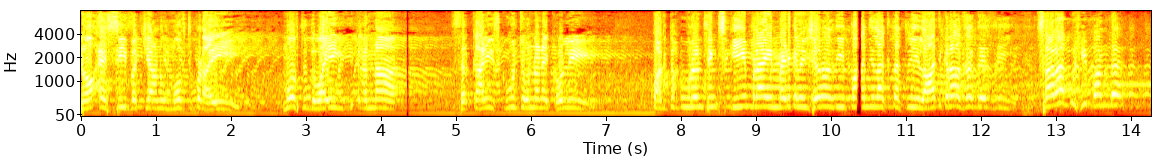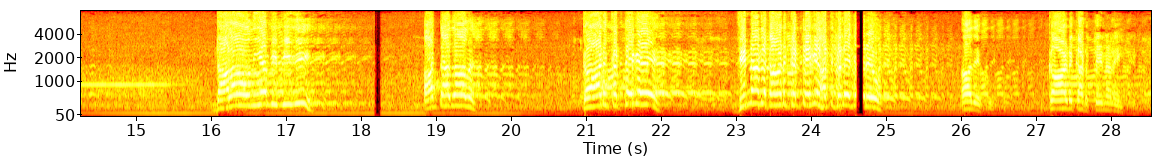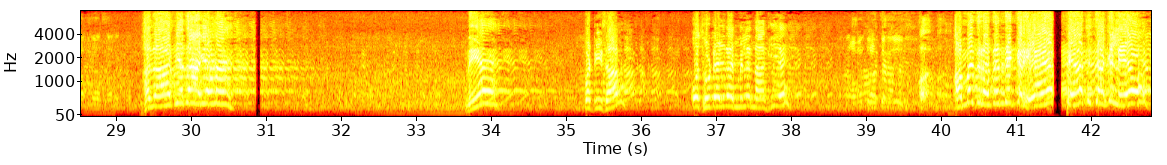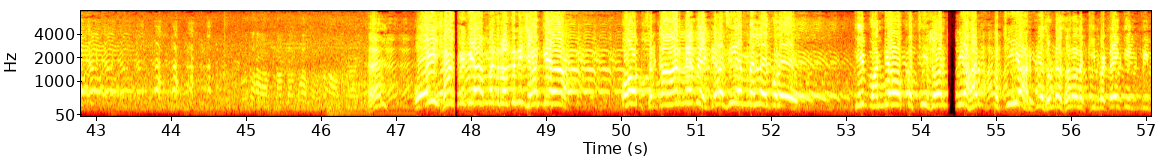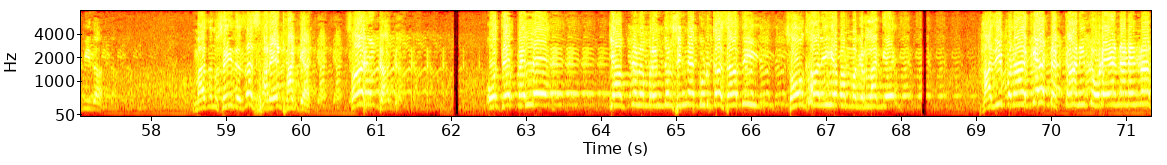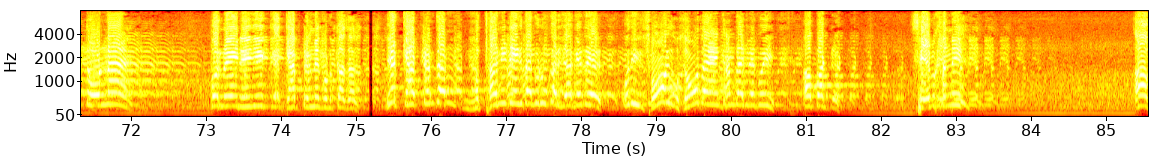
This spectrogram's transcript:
ਨੌ ਐਸੀ ਬੱਚਿਆਂ ਨੂੰ ਮੁਫਤ ਪੜ੍ਹਾਈ, ਮੁਫਤ ਦਵਾਈ, ਦੁਕਾਨਾਂ, ਸਰਕਾਰੀ ਸਕੂਲ ਚ ਉਹਨਾਂ ਨੇ ਖੋਲੀ ਭਗਤ ਪੂਰਨ ਸਿੰਘ ਸਕੀਮ ਬਣਾਈ ਮੈਡੀਕਲ ਇੰਸ਼ੋਰੈਂਸ ਦੀ 5 ਲੱਖ ਤੱਕ ਤੁਸੀਂ ਇਲਾਜ ਕਰਾ ਸਕਦੇ ਸੀ। ਸਾਰਾ ਕੁਝ ਹੀ ਬੰਦ ਹੈ। ਦਾਲਾਂ ਆਉਂਦੀਆਂ ਬੀਬੀ ਜੀ। ਆਟਾ ਦਾਲ। ਕਾਰਡ ਕੱਟੇ ਗਏ। ਜਿਨ੍ਹਾਂ ਦੇ ਕਾਰਡ ਕੱਟੇ ਗਏ, ਹੱਥ ਖੜੇ ਕਰਿਓ। ਆ ਦੇਖੋ, ਕਾਰਡ ਕੱਟਤੇ ਇਹਨਾਂ ਨੇ। ਹਜ਼ਾਰ ਰੁਪਏ ਦਾ ਆ ਗਿਆ ਹੋਣਾ। ਨਹੀਂ ਆਇਆ? ਪੱਟੀ ਸਾਹਿਬ? ਉਹ ਤੁਹਾਡਾ ਜਿਹੜਾ ਐਮਐਲਏ ਨਾਂ ਕੀ ਹੈ? ਅ- ਰਤਨ ਦੇ ਘਰੇ ਆਇਆ, ਪਿਆ ਤੇ ਜਾ ਕੇ ਲੈ ਆਓ ਹੈ? ਉਹੀ ਛੱਕ ਗਿਆ ਅਮਦ ਰਤਨ ਹੀ ਛੱਕ ਗਿਆ। ਉਹ ਸਰਕਾਰ ਨੇ ਭੇਜਿਆ ਸੀ ਐਮਐਲਏ ਕੋਲੇ ਕਿ ਵੰਡਿਓ 2500 ਰੁਪਏ ਹਰ 25000 ਰੁਪਏ ਤੁਹਾਡਾ ਸਾਰਾ ਰੱਖੀ ਬੈਠੇ ਇੱਕ ਇੱਕ ਬੀਬੀ ਦਾ। ਮੈਂ ਤੁਹਾਨੂੰ ਸਹੀ ਦੱਸਾਂ ਸਾਰੇ ਠੱਗ ਹੈ, ਸਾਰੇ ਠੱਗ। ਉਥੇ ਪਹਿਲੇ ਕੈਪਟਨ ਅਮਰਿੰਦਰ ਸਿੰਘ ਨੇ ਗੁੜਕਾ ਸਾਹਿਬ ਦੀ ਸੌਂ ਖਾ ਲਈ ਆਪਾਂ ਮਗਰ ਲੱਗ ਗਏ। ਫਾਜ਼ੀ ਪੜਾ ਕੇ ਡੱਕਾ ਨਹੀਂ ਤੋੜਿਆ, ਇਹਨਾਂ ਨੇ ਨਾ ਤੋੜਨਾ ਪਰ ਨਹੀਂ ਨਹੀਂ ਜੀ ਕੈਪਟਨ ਨੇ ਗੁੜਕਾ ਸਾਹਿਬ ਇਹ ਕੈਪਟਨ ਤਾਂ ਮੱਥਾ ਨਹੀਂ ਟੇਕਦਾ ਗੁਰੂ ਘਰ ਜਾ ਕੇ ਤੇ ਉਹਦੀ ਸੌਂ ਸੌਂ ਤਾਂ ਐ ਖਾਂਦਾ ਜਿਵੇਂ ਕੋਈ ਆਪਾਂ ਸੇਬ ਖਾਨੇ ਆ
